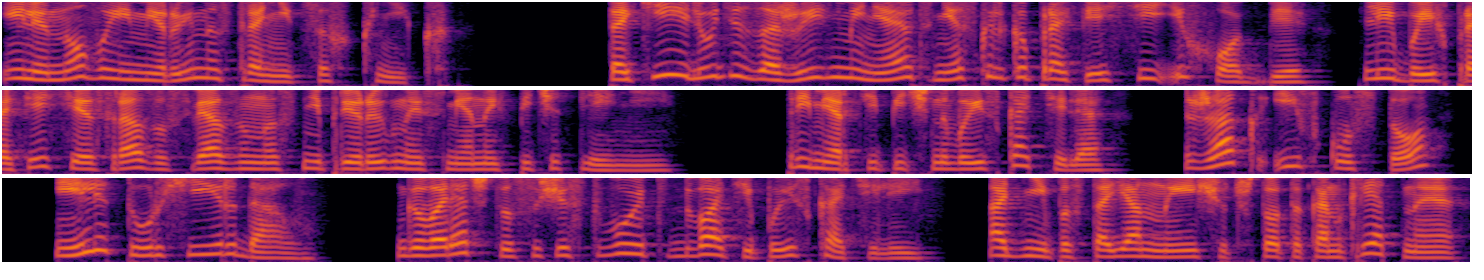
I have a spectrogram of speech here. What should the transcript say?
или новые миры на страницах книг. Такие люди за жизнь меняют несколько профессий и хобби, либо их профессия сразу связана с непрерывной сменой впечатлений. Пример типичного искателя – Жак Ив Кусто или Турхи Ирдал. Говорят, что существует два типа искателей. Одни постоянно ищут что-то конкретное,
